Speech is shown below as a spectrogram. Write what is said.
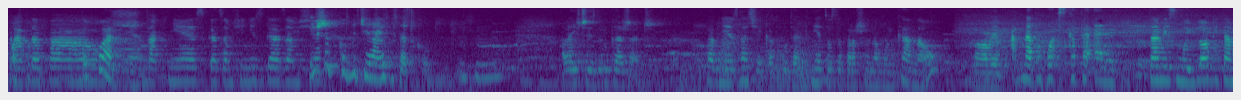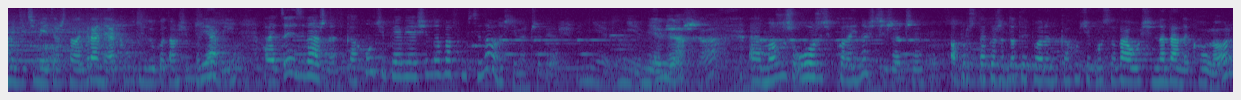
prawda, fałsz, Dokładnie. tak, nie, zgadzam się, nie zgadzam się. i szybko wycierają chusteczką. Mhm. Ale jeszcze jest druga rzecz. Pewnie znacie Kahoot, jak nie, to zapraszam na mój kanał. Powiem annapopławska.pl Tam jest mój blog i tam będziecie mieli też te nagrania, Kahoot niedługo tam się pojawi. Ale co jest ważne, w Kahoocie pojawia się nowa funkcjonalność, nie wiem czy wiesz. Nie, nie, Nie wiem, wiesz. jaka. E, Możesz ułożyć w kolejności rzeczy. Oprócz tego, że do tej pory w Kahoocie głosowało się na dany kolor,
